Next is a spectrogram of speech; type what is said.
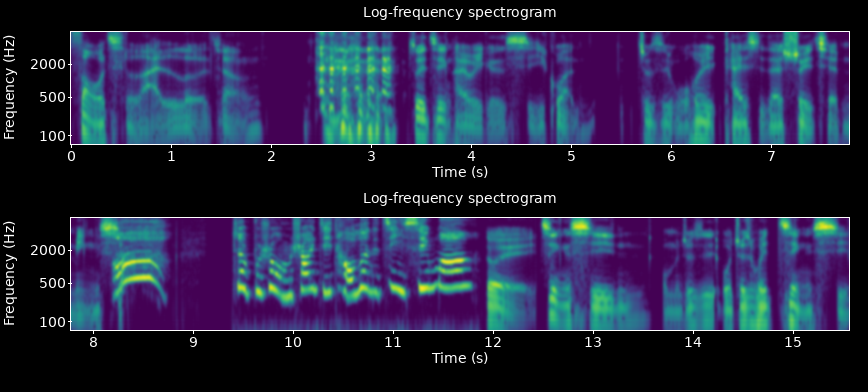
燥起来了。这样，最近还有一个习惯，就是我会开始在睡前冥想。这不是我们上一集讨论的静心吗？对，静心，我们就是我就是会静心。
